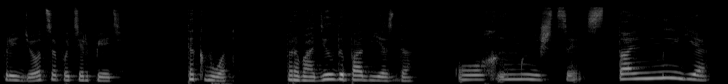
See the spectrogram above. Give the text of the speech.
придется потерпеть. Так вот, проводил до подъезда. Ох и мышцы, стальные!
